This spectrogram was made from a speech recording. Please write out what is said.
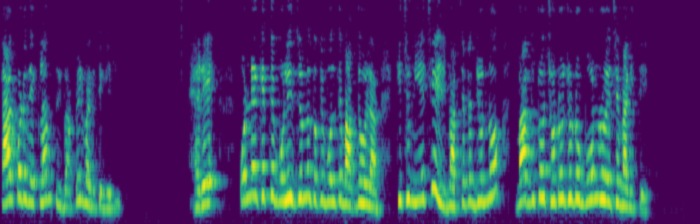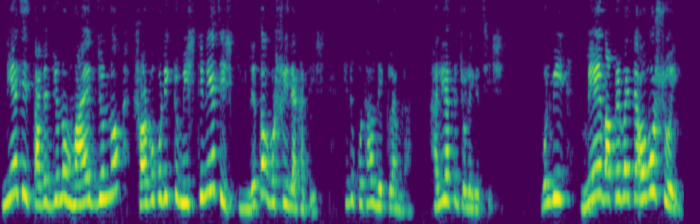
তারপরে দেখলাম তুই বাপের বাড়িতে গেলি। হ্যাঁ রে, অন্যের ক্ষেত্রে বলির জন্য তোকে বলতে বাধ্য হলাম। কিছু নিয়েছিস বাচ্চাটার জন্য? বা দুটো ছোট ছোট বোন রয়েছে বাড়িতে। নিয়েছিস তাদের জন্য, মায়ের জন্য? সর্বোপরি একটু মিষ্টি নিয়েছিস? কিনলে তো অবশ্যই দেখাতিস। কিন্তু কোথাও দেখলাম না। খালি হাতে চলে গেছিস। বলবি, মেয়ে বাপের বাড়িতে অবশ্যই।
